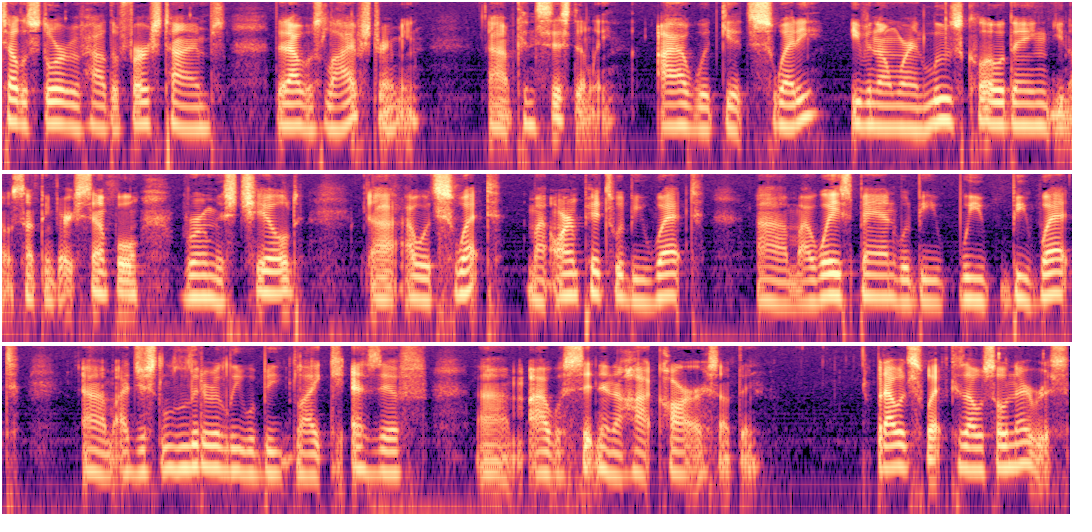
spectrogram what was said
tell the story of how the first times that I was live streaming uh, consistently, I would get sweaty, even though I'm wearing loose clothing, you know, something very simple. Room is chilled. Uh, I would sweat. My armpits would be wet. Uh, my waistband would be we be wet. Um, I just literally would be like as if um, I was sitting in a hot car or something. But I would sweat because I was so nervous.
